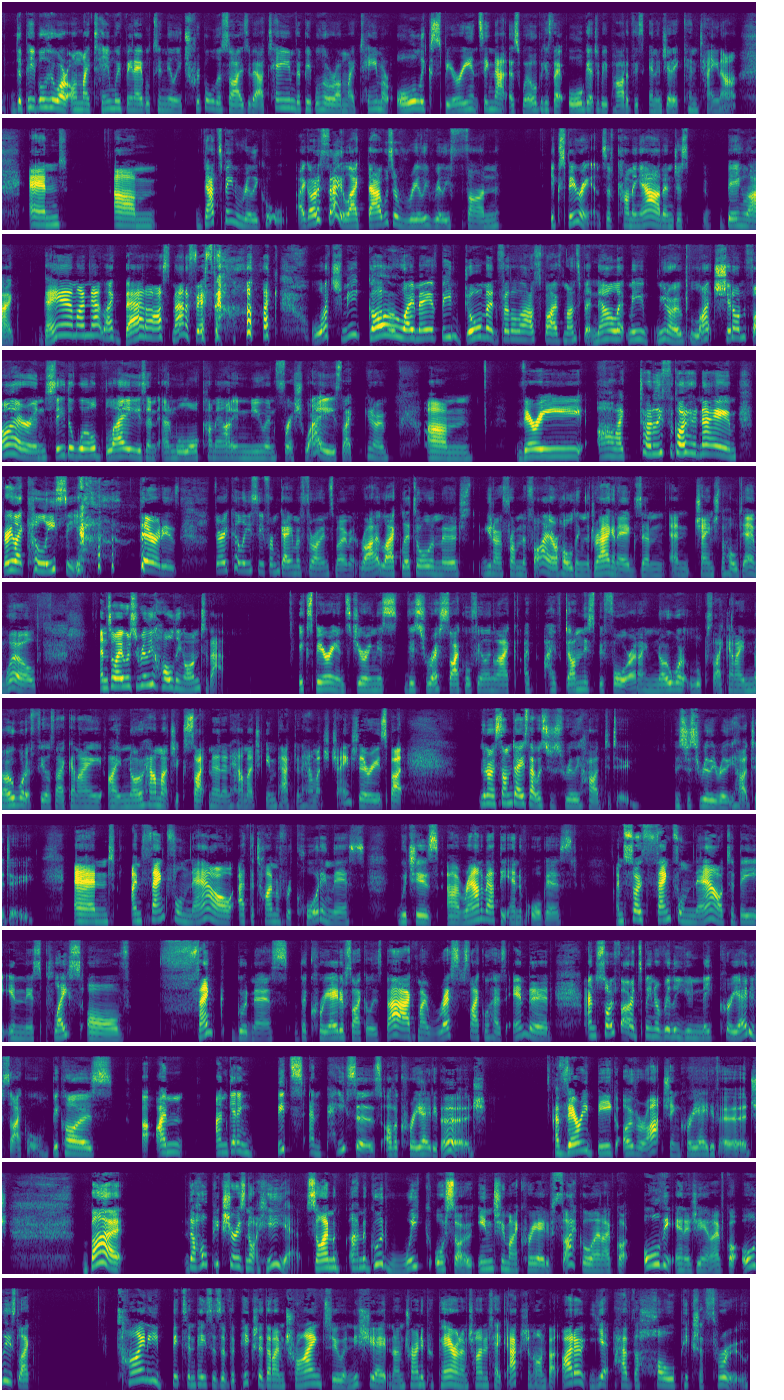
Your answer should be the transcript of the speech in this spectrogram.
the people who are on my team, we've been able to nearly triple the size of our team. The people who are on my team are all experiencing that as well because they all get to be part of this energetic container. And um, that's been really cool. I got to say, like, that was a really, really fun experience of coming out and just being like, damn, I'm that like badass manifestor. like, watch me go. I may have been dormant for the last five months, but now let me, you know, light shit on fire and see the world blaze and, and we'll all come out in new and fresh ways. Like, you know, um, very, oh, I totally forgot her name. Very like Khaleesi. there it is. Very Khaleesi from Game of Thrones moment, right? Like, let's all emerge, you know, from the fire holding the dragon eggs and, and change the whole damn world. And so I was really holding on to that experience during this this rest cycle feeling like I, I've done this before and I know what it looks like and I know what it feels like and I, I know how much excitement and how much impact and how much change there is. But, you know, some days that was just really hard to do. It's just really, really hard to do. And I'm thankful now at the time of recording this, which is around about the end of August. I'm so thankful now to be in this place of thank goodness the creative cycle is back. My rest cycle has ended. And so far it's been a really unique creative cycle because I'm I'm getting bits and pieces of a creative urge. A very big overarching creative urge. But the whole picture is not here yet. So I'm I'm a good week or so into my creative cycle and I've got all the energy and I've got all these like tiny bits and pieces of the picture that I'm trying to initiate and I'm trying to prepare and I'm trying to take action on, but I don't yet have the whole picture through.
